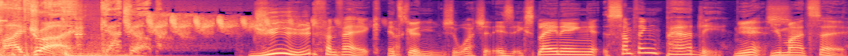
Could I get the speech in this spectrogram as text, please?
Five Drive. Catch up. Jude Van Wyk, it's That's good. me. You should watch it. Is explaining something badly. Yes. You might say.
